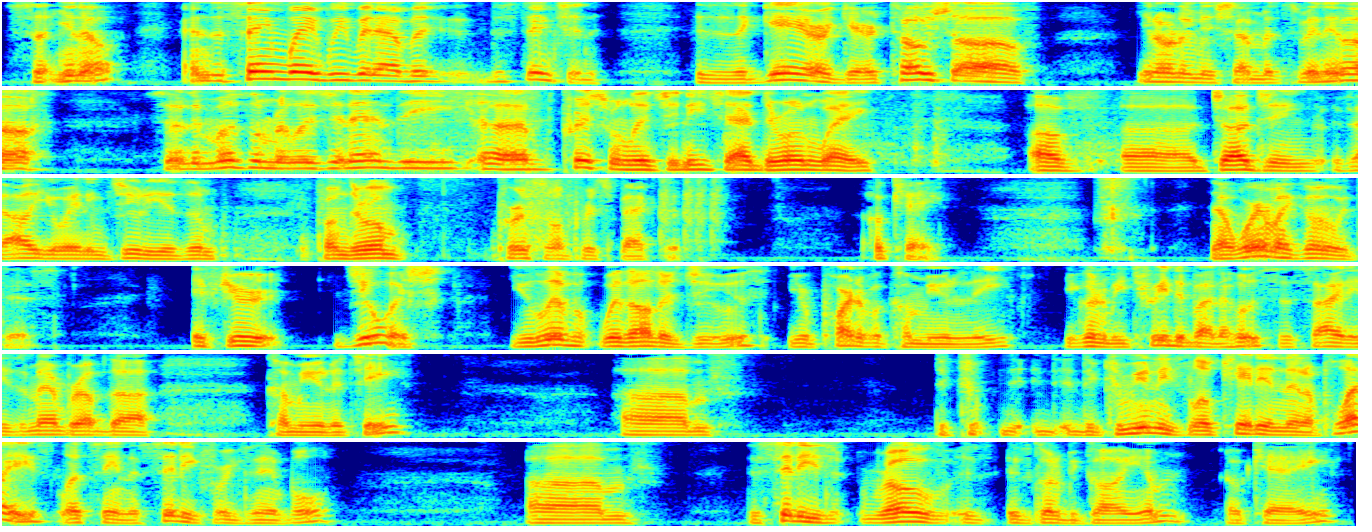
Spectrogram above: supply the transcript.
So you know, and the same way we would have a distinction: is it a ger, a ger toshav? You know what I mean? So the Muslim religion and the uh, Christian religion each had their own way of uh, judging, evaluating Judaism from their own personal perspective. Okay. Now, where am I going with this? If you're Jewish, you live with other Jews, you're part of a community, you're going to be treated by the host society as a member of the community. Um, the, the, the community is located in a place, let's say in a city, for example. Um, the city's rove is, is going to be Goyim, okay?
